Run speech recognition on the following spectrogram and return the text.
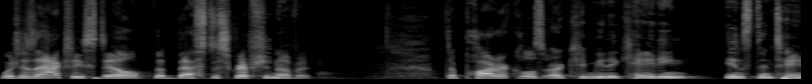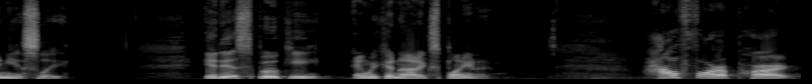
which is actually still the best description of it. The particles are communicating instantaneously. It is spooky and we cannot explain it. How far apart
